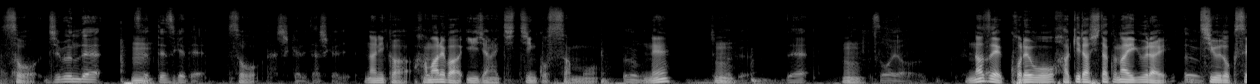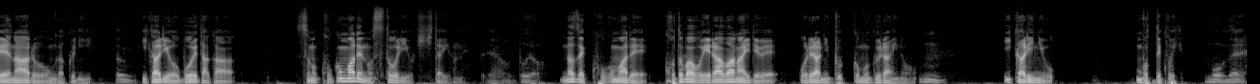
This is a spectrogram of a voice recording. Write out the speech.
そう。自分で設定付けて、そう。確かに確かに。何かハマればいいじゃないちっちんこすさんも。うん。ね？うん。中毒、でうん。そうよ。なぜこれを吐き出したくないぐらいうん。中毒性のある音楽にうん。怒りを覚えたかそのここまでのストーリーを聞きたいよね。いや本当よ。なぜここまで言葉を選ばないで俺らにぶっ込むぐらいのうん。怒りに持ってこい。もうね。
